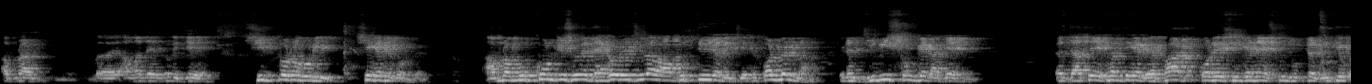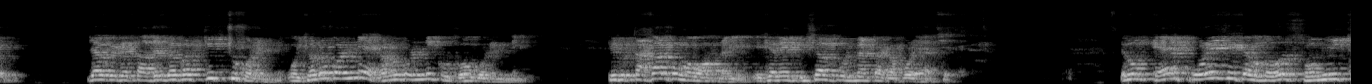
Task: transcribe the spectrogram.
আপনার আমাদের ওই যে শিল্পনগরী, সেখানে করবেন। আমরা মুখ্যমন্ত্রীর সঙ্গে দেখা হয়েছিল, আপত্তিও জানিয়েছি। এটা করবেন না। এটা জিবির সঙ্গে রাখেন। যাতে এখান থেকে রেফার করে সেখানে সুযোগটা নিতে পারে। যাই হোক, এটা তাদের ব্যাপার, কিচ্ছু করেননি। ওইখানেও করেননি, এখানেও করেননি, কোথাও করেননি। কিন্তু টাকার কোনো অভাব নাই। এখানে বিশাল পরিমাণ টাকা পড়ে আছে। এবং এর পরে যেটা হলো, শ্রমিক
